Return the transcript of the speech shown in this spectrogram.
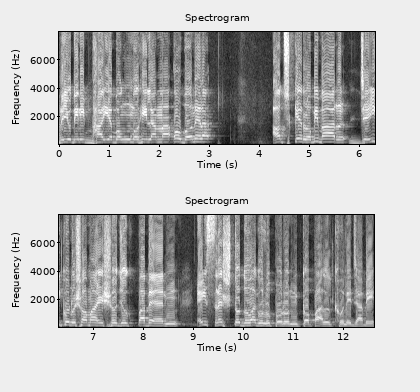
প্রিয়দিনী ভাই এবং মহিলা মা ও বোনেরা, আজকে রবিবার যেই কোনো সময় সুযোগ পাবেন। এই শ্রেষ্ঠ দোয়াগুলো পড়ুন, কপাল খুলে যাবে,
